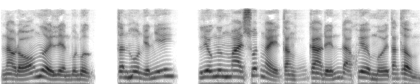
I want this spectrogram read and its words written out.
nào đó người liền buồn bực, tân hôn yến nhĩ, liêu ngưng mai suốt ngày tăng ca đến đã khuya mới tan tầm.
